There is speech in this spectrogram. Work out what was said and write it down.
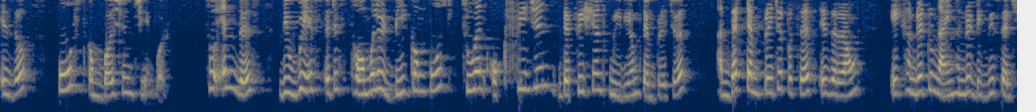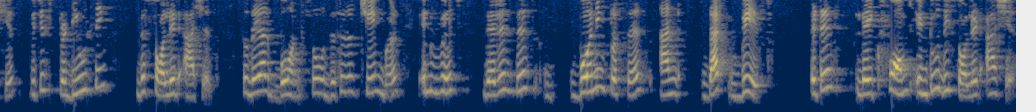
is a post combustion chamber. So in this, the waste, it is thermally decomposed through an oxygen deficient medium temperature and that temperature process is around 800 to 900 degrees Celsius which is producing the solid ashes. So they are burned. So this is a chamber in which there is this burning process and that waste it is like formed into the solid ashes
